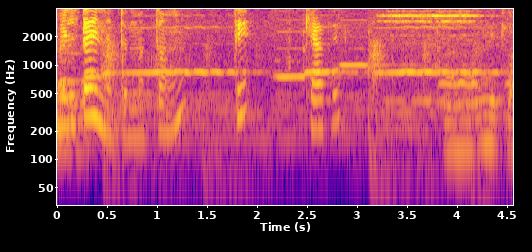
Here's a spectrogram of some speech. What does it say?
మెల్ట్ అయింది అంటుంది మొత్తం. క్యాప్ ఇట్లా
